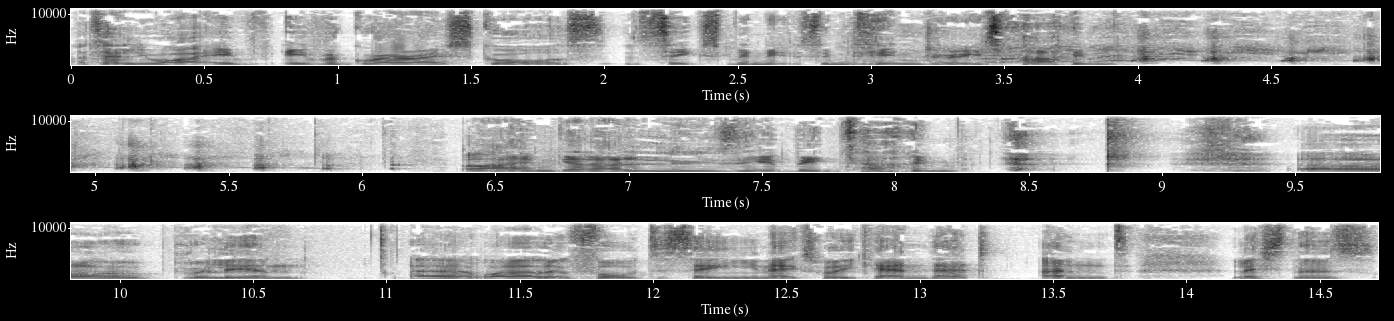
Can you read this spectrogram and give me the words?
I tell you what, if if Aguero scores six minutes into injury time, I'm gonna lose it big time. Oh, brilliant! Uh, well, I look forward to seeing you next weekend, Ed. And listeners,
